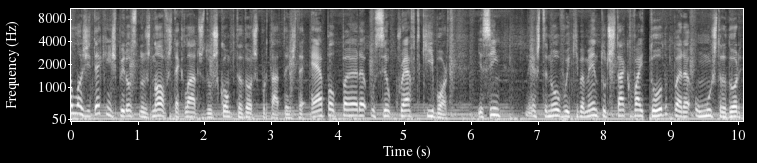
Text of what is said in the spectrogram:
A Logitech inspirou-se nos novos teclados dos computadores portáteis da Apple para o seu Craft Keyboard. E assim, neste novo equipamento, o destaque vai todo para um mostrador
